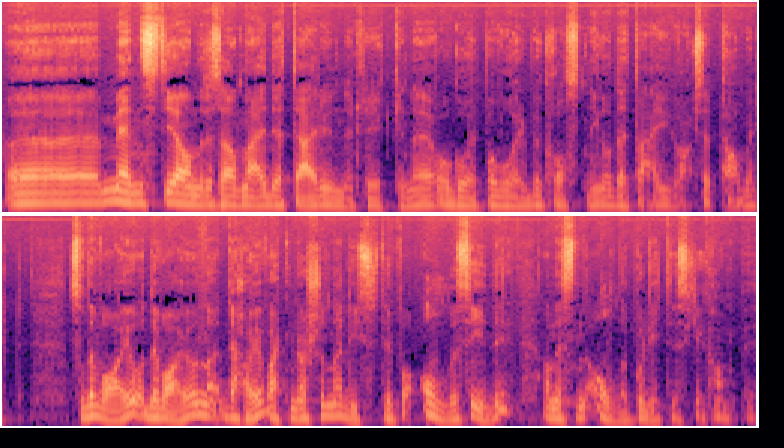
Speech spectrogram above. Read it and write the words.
Uh, mens de andre sa nei, dette er undertrykkende og går på vår bekostning, og dette er uakseptabelt. Så det, jo, det, jo, det, har jo vært nasjonalister på alle sider av nesten alle politiske kamper.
